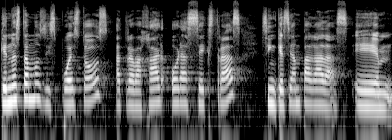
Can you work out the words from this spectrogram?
que no estamos dispuestos a trabajar horas extras sin que sean pagadas. Em,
